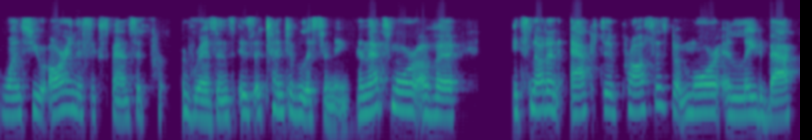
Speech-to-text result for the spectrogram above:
once you are in this expansive presence is attentive listening and that's more of a it's not an active process but more a laid back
